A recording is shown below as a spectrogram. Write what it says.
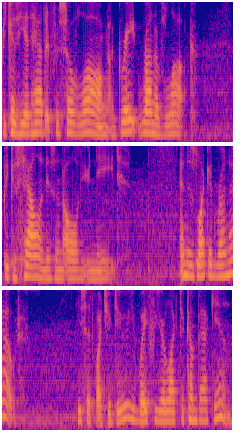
because he had had it for so long, a great run of luck, because talent isn't all you need. And his luck had run out. He said, What you do, you wait for your luck to come back in.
